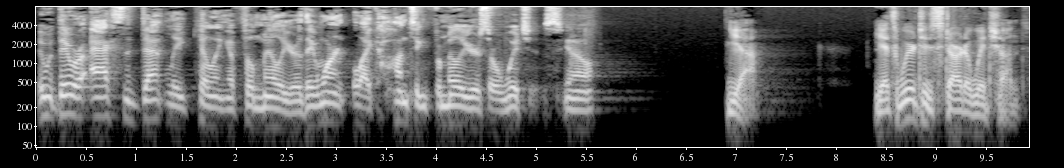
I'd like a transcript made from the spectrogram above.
it, they were accidentally killing a familiar. They weren't like hunting familiars or witches, you know? yeah, yeah. It's weird to start a witch hunt.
